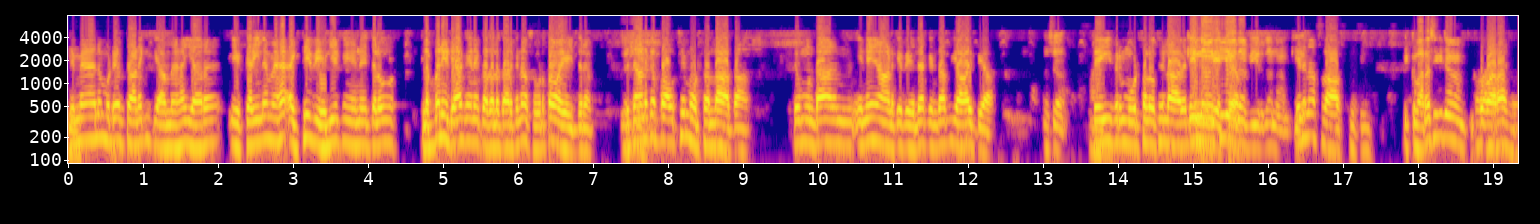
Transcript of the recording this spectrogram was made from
ਤੇ ਮੈਂ ਇਹਨਾਂ ਮੁੰਡੇ ਨੂੰ ਅਚਾਨਕ ਹੀ ਕਿਹਾ ਮੈਂ ਕਿਹਾ ਯਾਰ ਇੱਕ ਵਾਰੀ ਨਾ ਮੈਂ ਕਿਹਾ ਇੱਥੇ ਵੇਖ ਲਈਏ ਕਿਸੇ ਨੇ। ਚਲੋ ਲੱਭਣ ਹੀ ਡਿਆ ਕਿਸੇ ਨੇ ਕਤਲ ਕਰਕੇ ਨਾ ਸੁੱਟਤਾ ਹੋਏ ਇੱਧਰ। ਤੇ ਜਾਣ ਕੇ ਪਾ ਉੱਥੇ ਮੋਟਰ ਲਾਤਾ ਤੇ ਮੁੰਡਾ ਇਹਨੇ ਆਣ ਕੇ ਵੇਖ ਲਿਆ ਕਹਿੰਦਾ ਵੀ ਆ ਹੀ ਪਿਆ। ਅੱਛਾ। ਤੇ ਹੀ ਫਿਰ ਮੋਟਰਸਾਈਕਲ ਉੱਥੇ ਲਾ ਕੇ ਤੇ ਇਹਨੇ ਕੀ ਵੇਖਿਆ। ਇਹਦਾ ਵੀਰ ਦਾ ਨਾਮ ਕੀ ਇਹਦੇ ਨਾਲ ਫਲਾਸ ਸੀ। ਇੱਕ ਵਾਰਾ ਸੀ ਜਾਂ ਕੁਵਾਰਾ ਸੀ।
